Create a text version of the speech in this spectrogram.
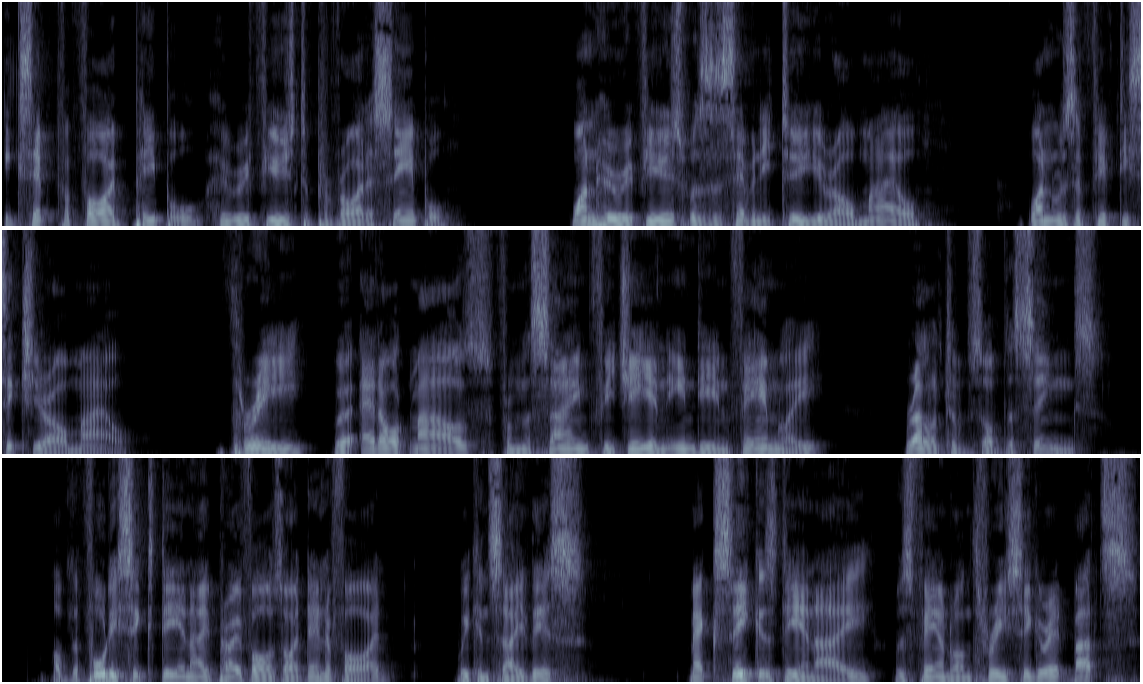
except for five people who refused to provide a sample. One who refused was a 72 year old male. One was a 56 year old male. Three were adult males from the same Fijian Indian family, relatives of the Singhs. Of the 46 DNA profiles identified, we can say this. Max Sica's DNA was found on three cigarette butts,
